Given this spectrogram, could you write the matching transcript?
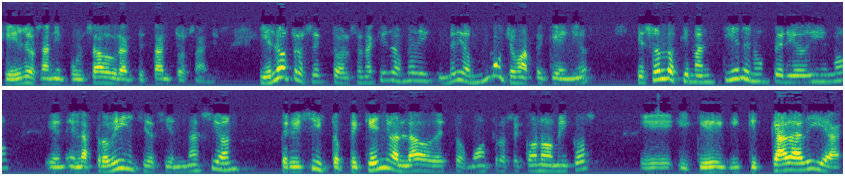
que ellos han impulsado durante tantos años. Y el otro sector son aquellos medios mucho más pequeños, que son los que mantienen un periodismo en, las provincias y en nación, pero insisto, pequeño al lado de estos monstruos económicos eh, y, que, que, cada día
